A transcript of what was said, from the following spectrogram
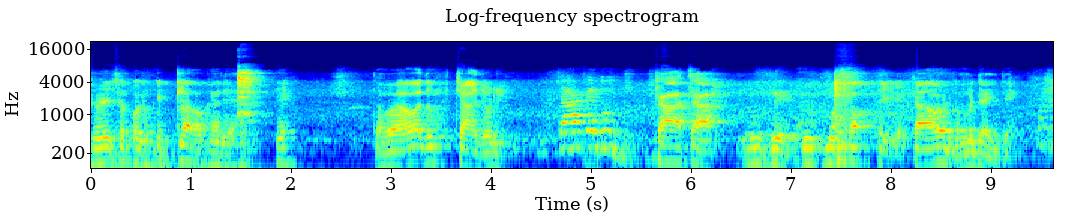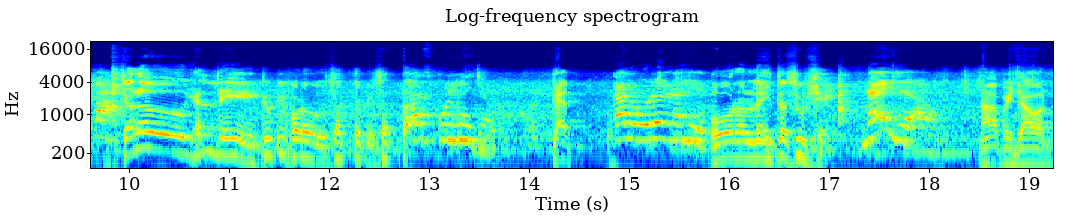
જોઈ શકો છો કેટલા વઘાર્યા છે. તો હવે આવા દો ચા જોડે. ચા કે દૂધ? ચા ચા. દૂધ ને દૂધમાં કપ થઈ જાય. ચા આવે તો મજા આવી જાય. ચલો જલ્દી તૂટી પડો સત્ય પે સત્તા. કાલ સ્કૂલ નહીં જાવ કેમ? કાલ ઓરલ નહીં. ઓરલ નહીં તો શું છે? નહીં જાવ ના ભાઈ જવાનું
